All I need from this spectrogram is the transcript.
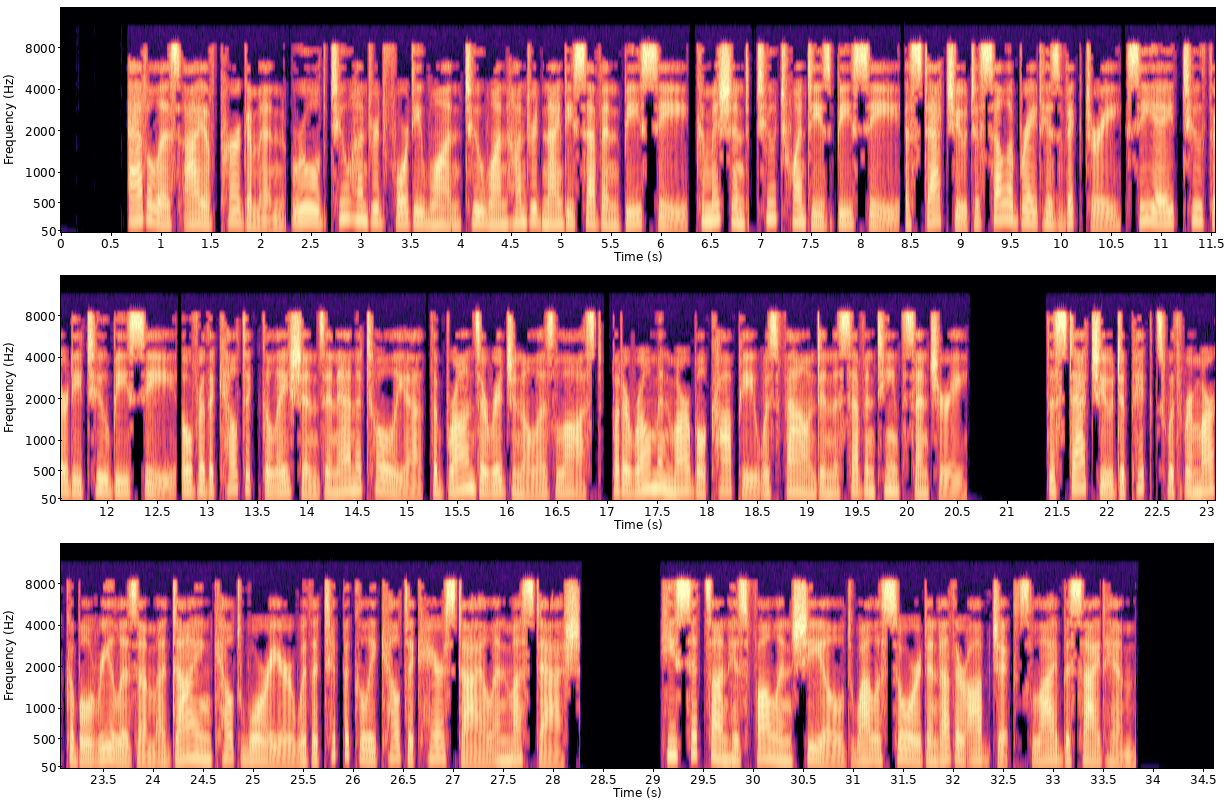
Attalus I of Pergamon ruled 241–197 BC commissioned 220s BC a statue to celebrate his victory ca 232 BC over the Celtic Galatians in Anatolia the bronze original is lost, but a Roman marble copy was found in the 17th century. The statue depicts with remarkable realism a dying Celt warrior with a typically Celtic hairstyle and mustache. He sits on his fallen shield while a sword and other objects lie beside him.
